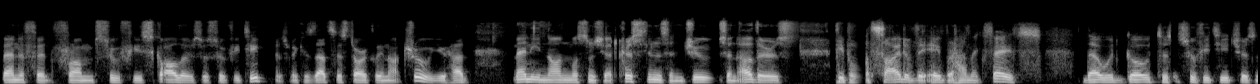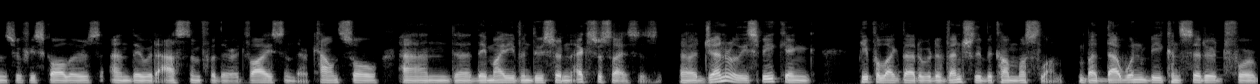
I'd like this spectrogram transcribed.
benefit from Sufi scholars or Sufi teachers because that's historically not true. You had many non Muslims, you had Christians and Jews and others, people outside of the Abrahamic faiths that would go to Sufi teachers and Sufi scholars and they would ask them for their advice and their counsel. And uh, they might even do certain exercises. Uh, generally speaking, people like that would eventually become Muslim, but that wouldn't be considered for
